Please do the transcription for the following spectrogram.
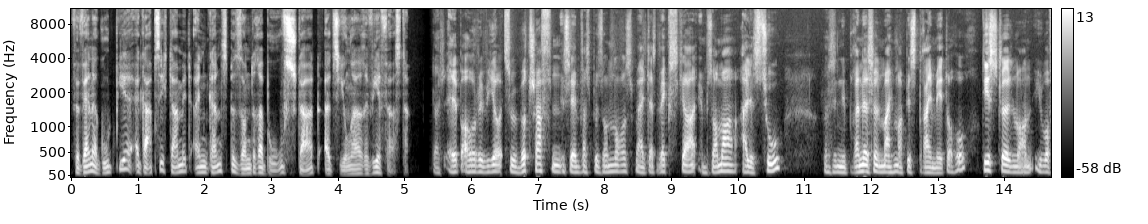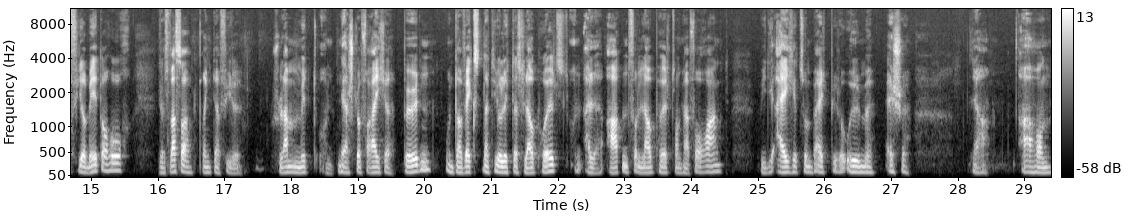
Für Werner Gutbier ergab sich damit ein ganz besonderer Berufsstaat als junger Revierförster. Das Elbaurevier zu bewirtschaften ist etwas Besonderes, weil das wächst ja im Sommer alles zu. Da sind die Brennnesseln manchmal bis drei Meter hoch. Disteln waren über vier Meter hoch. Das Wasser bringt ja viel Schlamm mit und nährstoffreiche Böden. Und da wächst natürlich das Laubholz und alle Arten von Laubhölzern hervorragend, wie die Eiche zum Beispiel, Ulme, Esche, ja, Ahorn.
